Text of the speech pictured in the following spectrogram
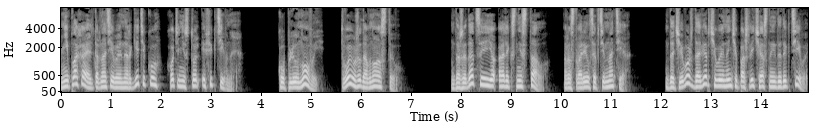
Неплохая альтернатива энергетику, хоть и не столь эффективная. «Куплю новый. Твой уже давно остыл». Дожидаться ее Алекс не стал. Растворился в темноте. До чего ж доверчивые нынче пошли частные детективы.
